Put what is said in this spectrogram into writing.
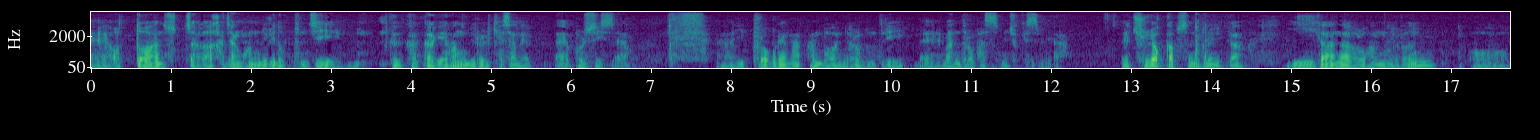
에, 어떠한 숫자가 가장 확률이 높은지 그 각각의 확률을 계산해 볼 수 있어요. 아, 이 프로그램 한번 여러분들이 네, 만들어 봤으면 좋겠습니다. 네, 출력 값은 그러니까 2가 나올 확률은 뭐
